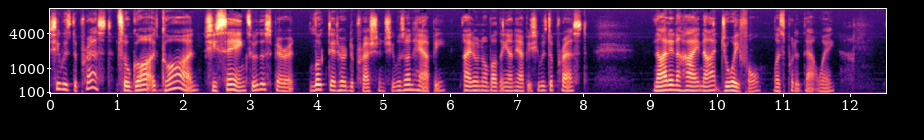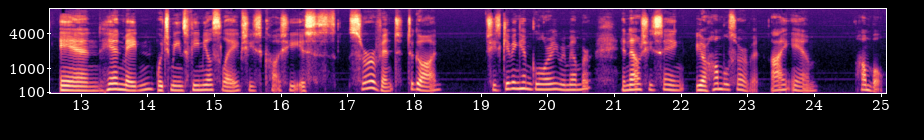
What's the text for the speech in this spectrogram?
She was depressed. So God God, she's saying through the spirit, looked at her depression. She was unhappy. I don't know about the unhappy. She was depressed. Not in a high, not joyful. Let's put it that way. And handmaiden, which means female slave, she's she is servant to God. She's giving him glory, remember? And now she's saying, Your humble servant, I am humble.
